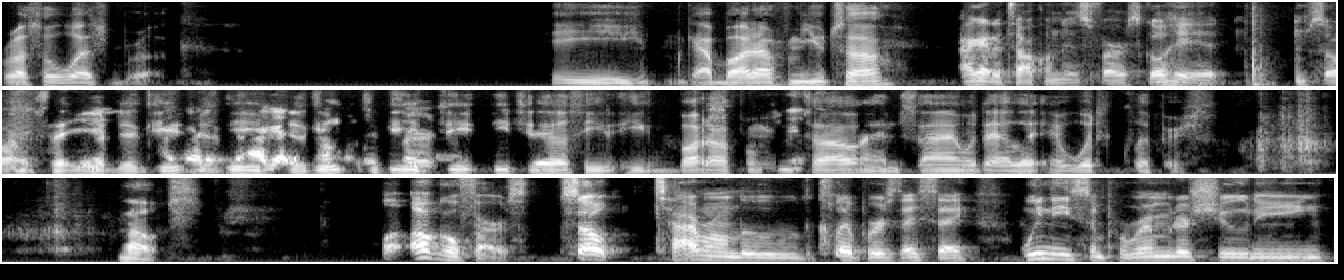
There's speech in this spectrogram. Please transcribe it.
Russell Westbrook. He got bought out from Utah. I got to talk on this first. Go ahead. I'm sorry. So, yeah, just I just gotta- give- gotta just give- talk on just this give first. de- details. He he bought off from Utah and signed with the LA uh, with the Clippers. Thoughts? Well, I'll go first. So Tyronn Lue, the Clippers, they say we need some perimeter shooting,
